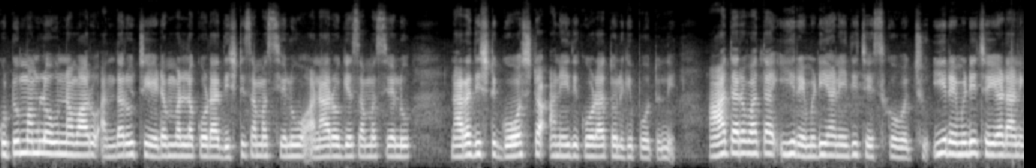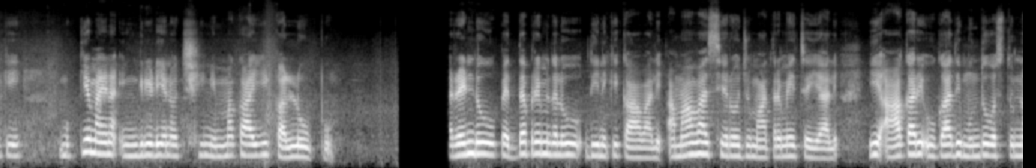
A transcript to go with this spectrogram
కుటుంబంలో ఉన్నవారు అందరూ చేయడం వల్ల కూడా దిష్టి సమస్యలు అనారోగ్య సమస్యలు నరదిష్టి గోష్ట అనేది కూడా తొలగిపోతుంది. ఆ తర్వాత ఈ రెమెడీ అనేది చేసుకోవచ్చు. ఈ రెమెడీ చేయడానికి ముఖ్యమైన ఇంగ్రీడియంట్ వచ్చి నిమ్మకాయ కళ్ళు ఉప్పు రెండు పెద్ద ప్రమిదలు దీనికి కావాలి. అమావాస్య రోజు మాత్రమే చేయాలి. ఈ ఆఖరి ఉగాది ముందు వస్తున్న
